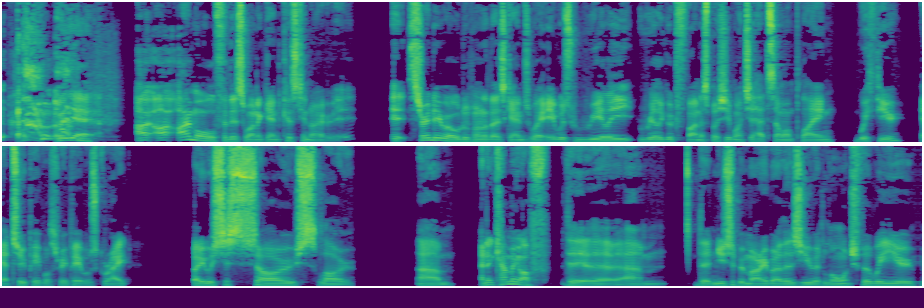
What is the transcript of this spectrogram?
but yeah, I, I, I'm all for this one again because you know, it, it, 3D World was one of those games where it was really, really good fun, especially once you had someone playing with you. You had two people, three people was great, but it was just so slow. Um, and it coming off the um, the new Super Mario Brothers U at launch for Wii U,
